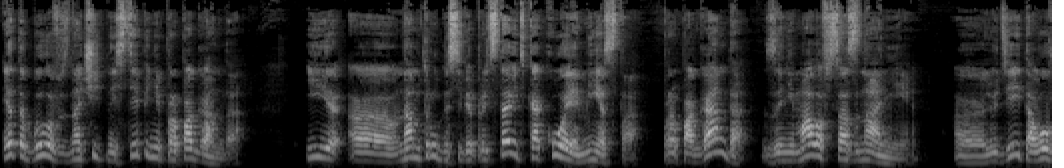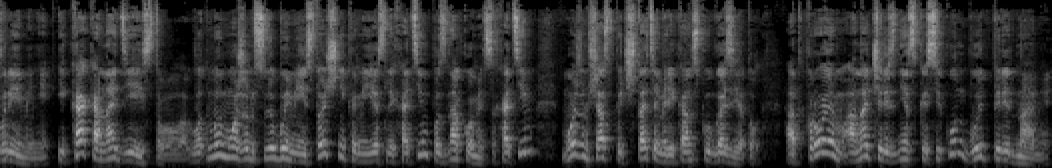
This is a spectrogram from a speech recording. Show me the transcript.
это было в значительной степени пропаганда. И э, нам трудно себе представить, какое место пропаганда занимала в сознании людей того времени и как она действовала. Вот мы можем с любыми источниками, если хотим, познакомиться. Хотим, можем сейчас почитать американскую газету. Откроем, она через несколько секунд будет перед нами.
